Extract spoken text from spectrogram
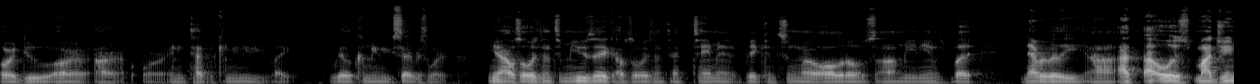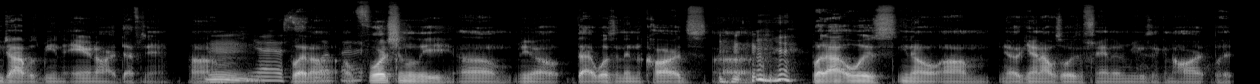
or do or or or any type of community like real community service work. You know, I was always into music. I was always into entertainment, big consumer, all of those uh, mediums, but never really. Uh, I, I always my dream job was being an A and R at Def Jam. Um, Mm. Yes, But uh, unfortunately, um, you know that wasn't in the cards. Uh, but I always, you know, um, you know, again, I was always a fan of the music and the art, but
